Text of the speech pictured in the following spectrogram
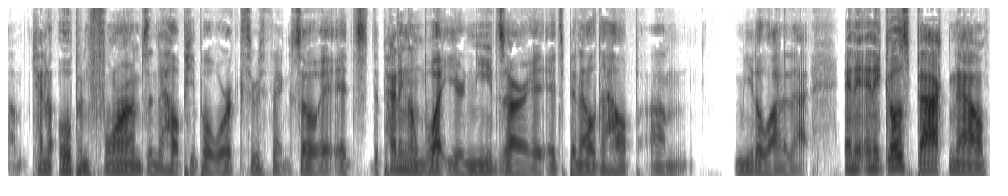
um, kind of open forums and to help people work through things. So it, it's depending on what your needs are. It, has been able to help um, meet a lot of that, and it, and it goes back now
